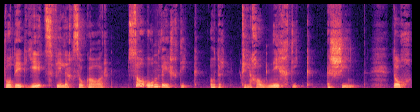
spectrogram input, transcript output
wo dir jetzt vielleicht sogar so unwichtig oder vielleicht auch nichtig erscheint. Doch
